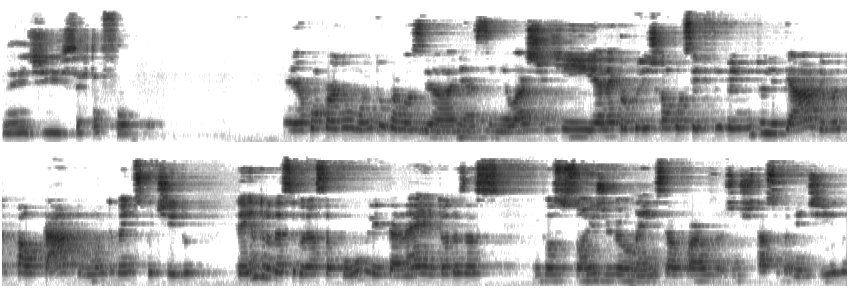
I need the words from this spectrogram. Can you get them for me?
né, de certa forma. Eu concordo muito com a Rosiane, assim, eu acho que a necropolítica é um conceito que vem muito ligado e muito pautado, muito bem discutido dentro da segurança pública, né, em todas as posições de violência ao qual a gente está submetido,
